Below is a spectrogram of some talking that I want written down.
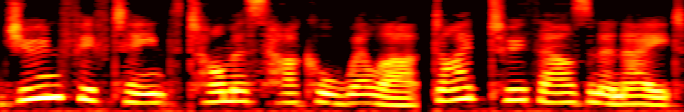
June 15 – Thomas Huckle Weller died 2008,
